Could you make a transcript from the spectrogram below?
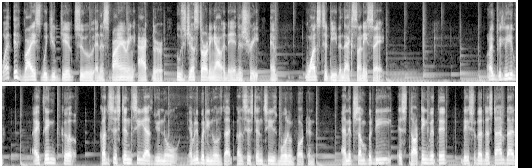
What advice would you give to an aspiring actor who's just starting out in the industry and wants to be the next Sunny Singh? I believe, I think uh, consistency, as you know, everybody knows that consistency is more important. And if somebody is starting with it, they should understand that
